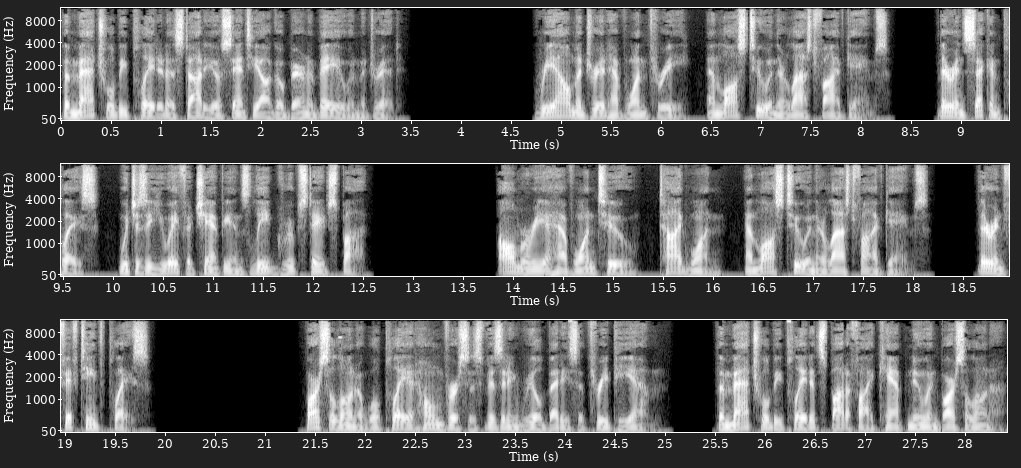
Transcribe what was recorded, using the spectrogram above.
The match will be played at Estadio Santiago Bernabeu in Madrid. Real Madrid have won 3 and lost 2 in their last 5 games. They're in second place, which is a UEFA Champions League group stage spot. Almeria have won 2, tied 1, and lost 2 in their last 5 games. They're in 15th place. Barcelona will play at home versus visiting Real Betis at 3 p.m. The match will be played at Spotify Camp Nou in Barcelona.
